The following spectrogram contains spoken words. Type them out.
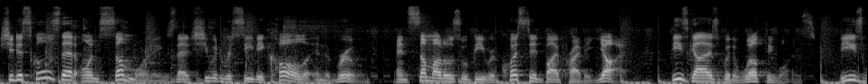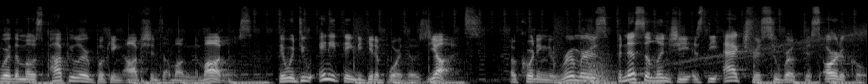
She disclosed that on some mornings that she would receive a call in the room, and some models would be requested by private yacht. These guys were the wealthy ones. These were the most popular booking options among the models. They would do anything to get aboard those yachts. According to rumors, Vanessa Lynchey is the actress who wrote this article.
